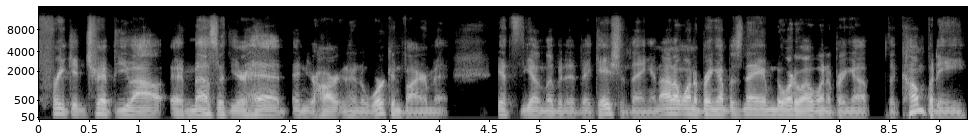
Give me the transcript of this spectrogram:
freaking trip you out and mess with your head and your heart and in a work environment. It's the unlimited vacation thing and i don't want to bring up his name nor do i want to bring up the company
